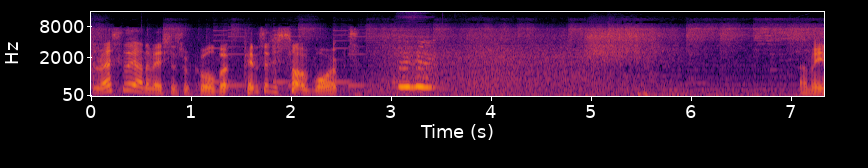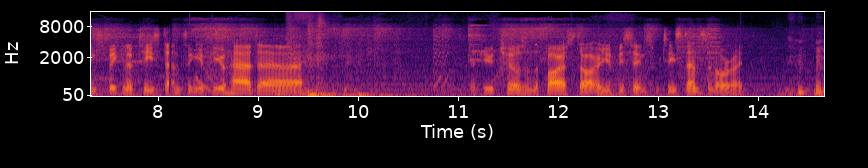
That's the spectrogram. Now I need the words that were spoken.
the rest of the animations were cool, but Pinsir just sort of warped. I mean, speaking of T stancing, if you had uh, if you'd chosen the fire starter, you'd be seeing some T stancing, all right.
